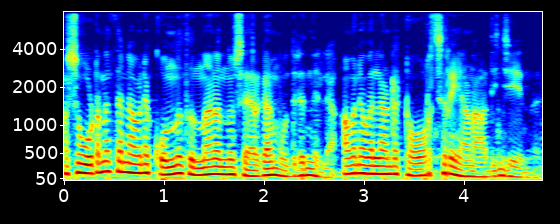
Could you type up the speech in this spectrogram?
പക്ഷെ ഉടനെ തന്നെ അവനെ കൊന്നു തിന്നാനൊന്നും ഷേർഖാൻ മുതിരുന്നില്ല. അവനെ വല്ലാണ്ട് ടോർച്ചറിയാണ് ആദ്യം ചെയ്യുന്നത്.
